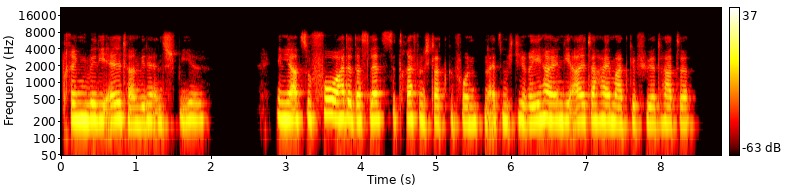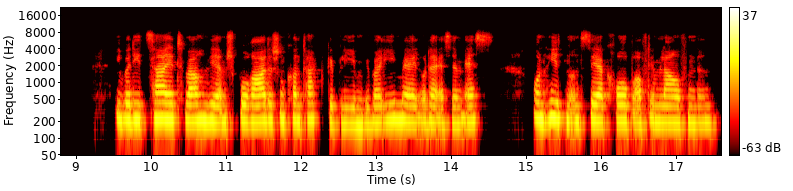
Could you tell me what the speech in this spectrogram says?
Bringen wir die Eltern wieder ins Spiel. Im Jahr zuvor hatte das letzte Treffen stattgefunden, als mich die Reha in die alte Heimat geführt hatte. Über die Zeit waren wir im sporadischen Kontakt geblieben, über E-Mail oder SMS und hielten uns sehr grob auf dem Laufenden.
